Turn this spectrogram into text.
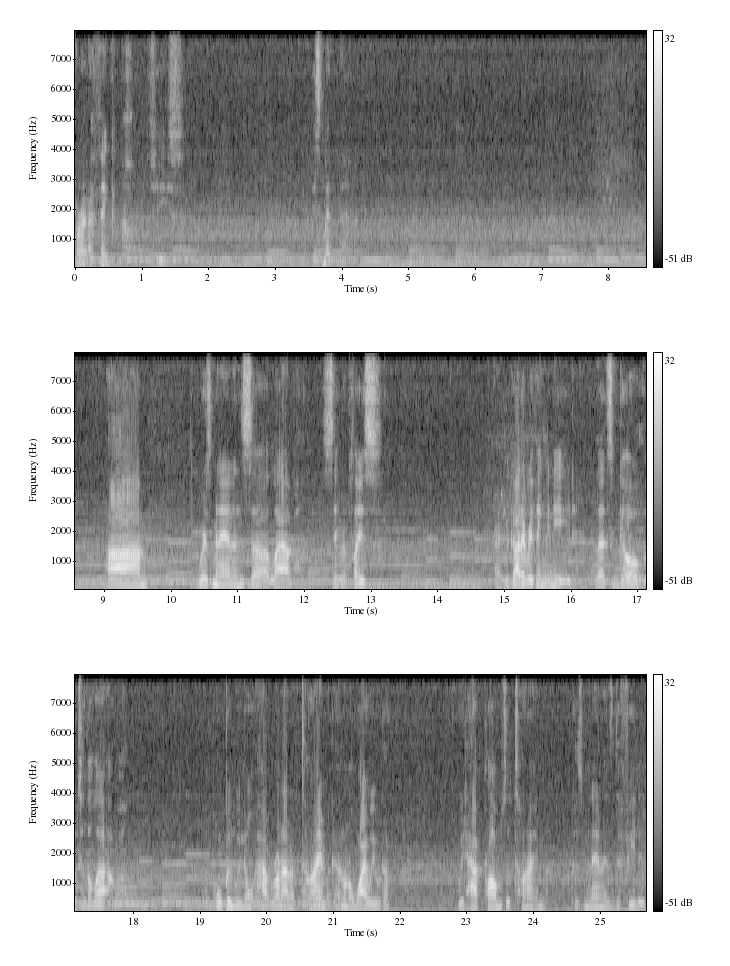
Alright, I think... Jeez is met. Um, where's Manannan's uh, lab? State replace. Alright, we got everything we need. Let's go to the lab. I'm hoping we don't have run out of time. I don't know why we would have, we'd have problems with time because Manannan is defeated.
